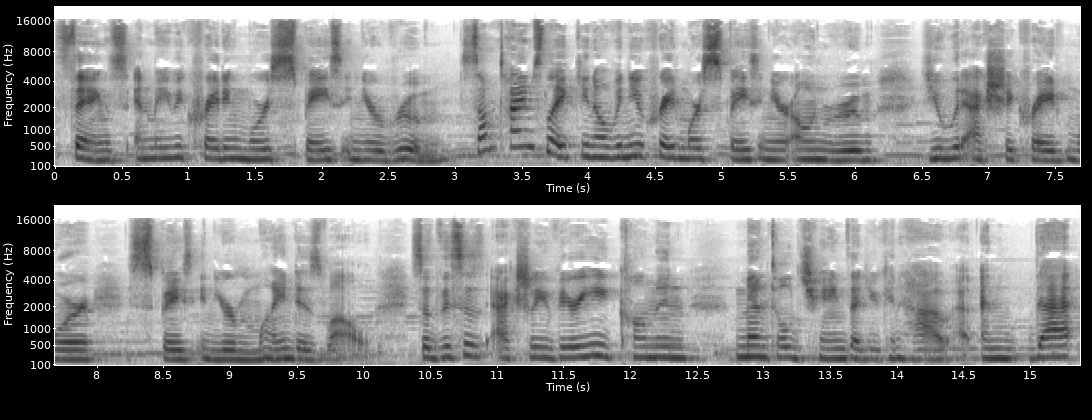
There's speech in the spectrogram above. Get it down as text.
things and maybe creating more space in your room. Sometimes, like, you know, when you create more space in your own room, you would actually create more space in your mind as well. So, this is actually a very common mental change that you can have, and that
